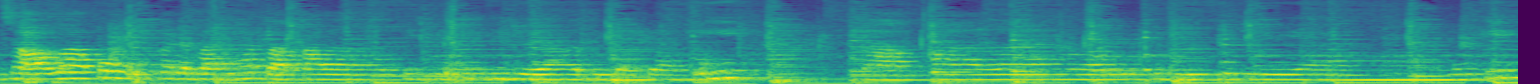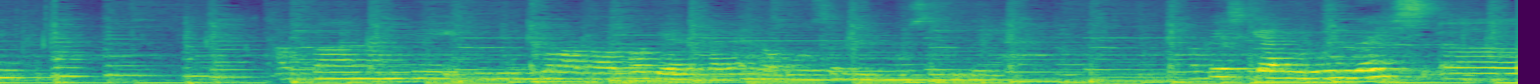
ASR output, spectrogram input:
Insya Allah aku ke depannya bakal video video yang lebih baik lagi. Bakalan ngeluarin video-video yang mungkin apa nanti untuk apa apa biar kalian gak bosan di bosan gitu ya. Oke sekian dulu guys eh,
